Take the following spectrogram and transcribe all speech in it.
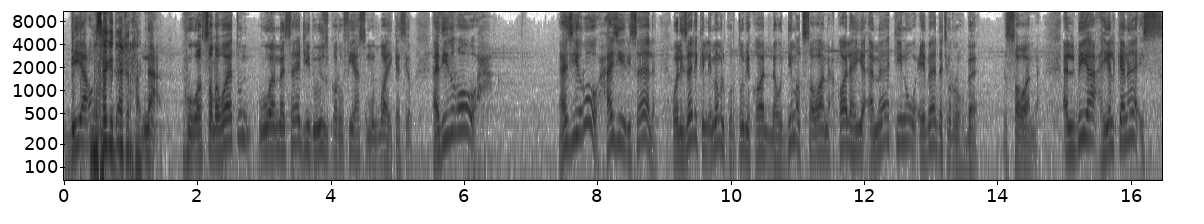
بيع. مساجد آخر حاجة. نعم وصلوات ومساجد يذكر فيها اسم الله كثيرا. هذه روح هذه روح هذه رسالة. ولذلك الإمام القرطبي قال لو هدمت صوامع قال هي أماكن عبادة الرهبان الصوامع. البيع هي الكنائس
